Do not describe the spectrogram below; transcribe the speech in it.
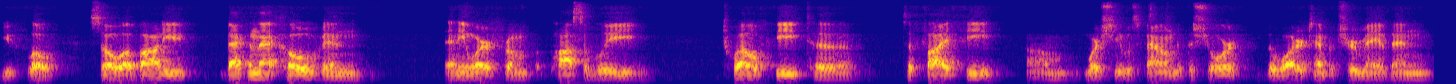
you float. So a body back in that cove in anywhere from possibly 12 feet to, to 5 feet um, where she was found at the shore, the water temperature may have been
